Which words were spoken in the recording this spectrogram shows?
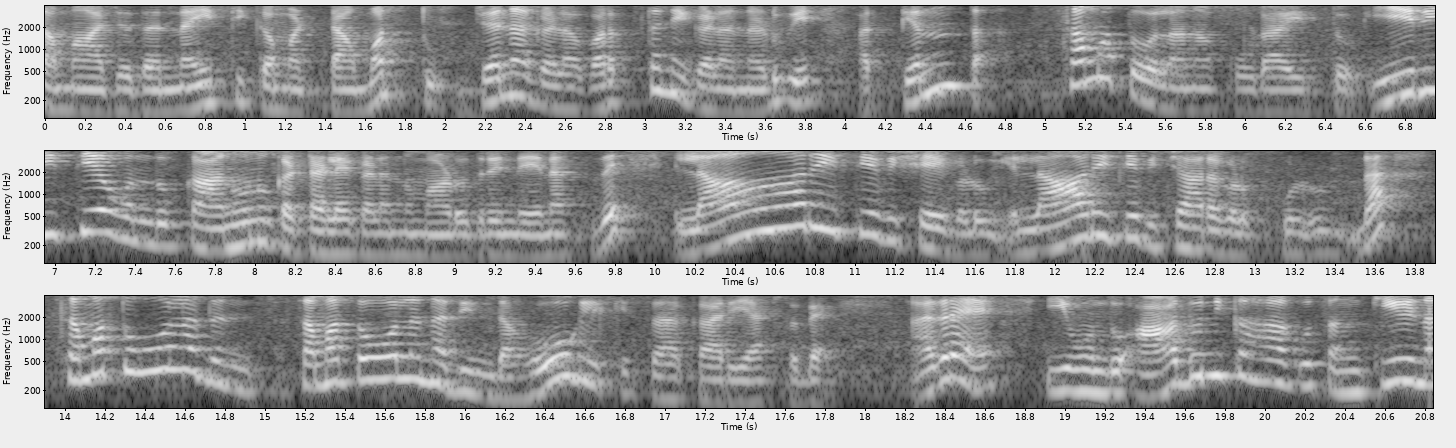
ಸಮಾಜದ ನೈತಿಕ ಮಟ್ಟ ಮತ್ತು ಜನಗಳ ವರ್ತನೆಗಳ ನಡುವೆ ಅತ್ಯಂತ ಸಮತೋಲನ ಕೂಡ ಇತ್ತು. ಈ ರೀತಿಯ ಒಂದು ಕಾನೂನು ಕಟ್ಟಳೆಗಳನ್ನು ಮಾಡೋದ್ರಿಂದ ಏನಾಗ್ತದೆ? ಎಲ್ಲ ರೀತಿಯ ವಿಷಯಗಳು, ಎಲ್ಲ ರೀತಿಯ ವಿಚಾರಗಳು ಕೂಡ ಸಮತೋಲದ, ಸಮತೋಲನದಿಂದ ಹೋಗಲಿಕ್ಕೆ ಸಹಕಾರಿಯಾಗ್ತದೆ. ಆದರೆ ಈ ಒಂದು ಆಧುನಿಕ ಹಾಗೂ ಸಂಕೀರ್ಣ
